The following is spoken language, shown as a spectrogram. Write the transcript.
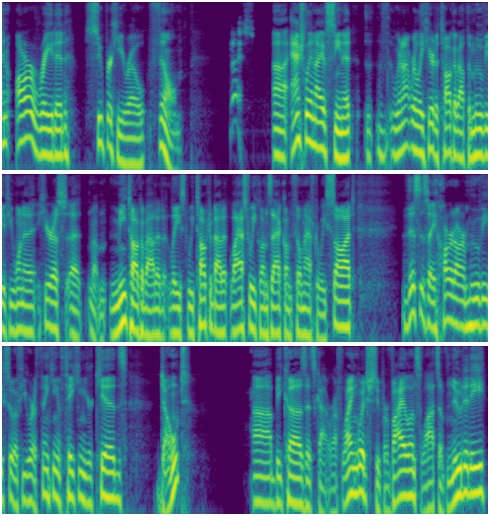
an R-rated superhero film. Nice. Uh, Ashley and I have seen it. We're not really here to talk about the movie. If you want to hear us, uh, well, me talk about it at least, we talked about it last week on Zach on Film after we saw it. This is a hard R movie, so if you are thinking of taking your kids, don't, uh, because it's got rough language, super violence, lots of nudity,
